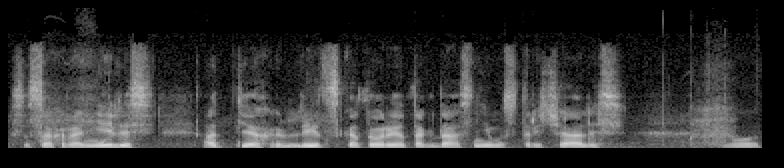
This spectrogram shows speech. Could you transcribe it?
сохранились от тех лиц, которые тогда с ним встречались. Вот.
